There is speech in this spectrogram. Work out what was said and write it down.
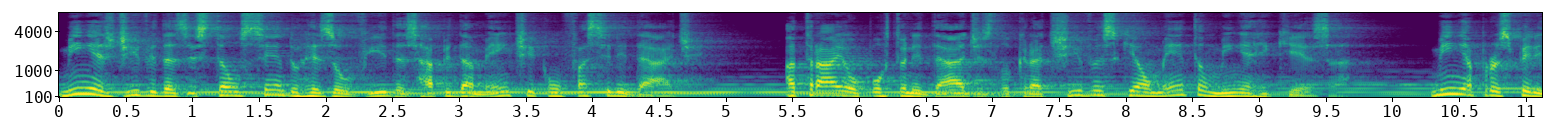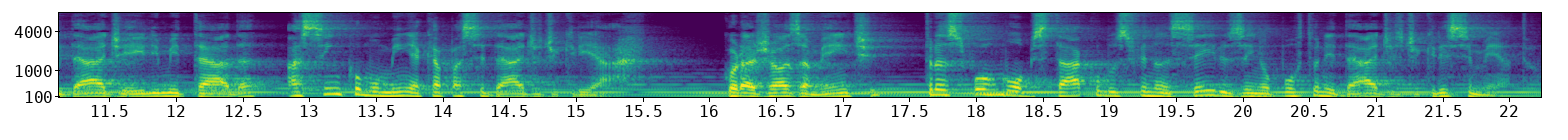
Minhas dívidas estão sendo resolvidas rapidamente e com facilidade. Atraio oportunidades lucrativas que aumentam minha riqueza. Minha prosperidade é ilimitada, assim como minha capacidade de criar. Corajosamente, transforma obstáculos financeiros em oportunidades de crescimento.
